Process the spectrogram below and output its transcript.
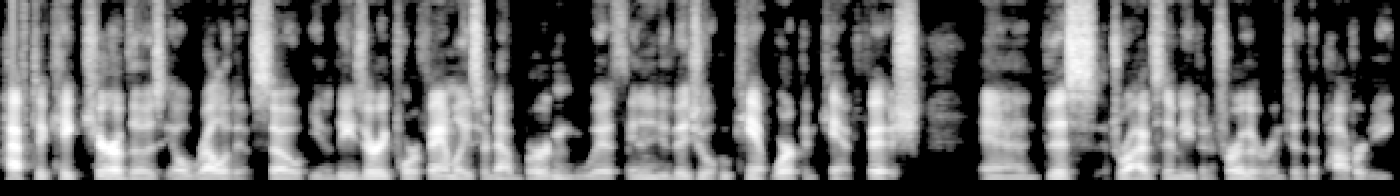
have to take care of those ill relatives. So, you know, these very poor families are now burdened with an individual who can't work and can't fish. And this drives them even further into the poverty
